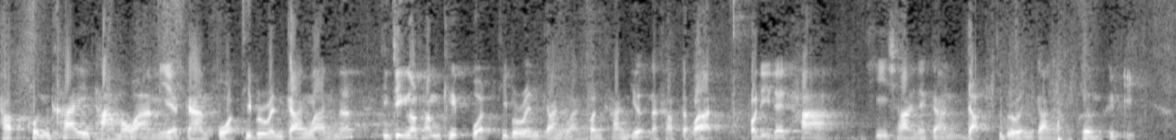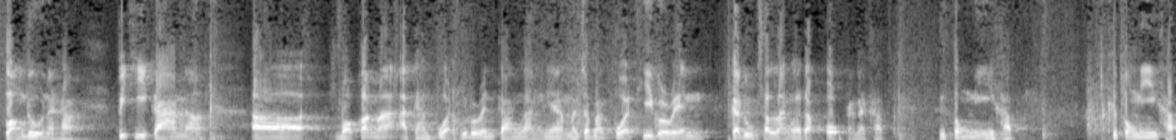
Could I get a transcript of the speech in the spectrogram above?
ครับคนไข้ถามมาว่ามีอาการปวดที่บริเวณกลางหลังนะจริงๆ เราทำคลิปปวดที่บริเวณกลางหลังค่อนข้างเยอะนะครับ แต่ว่าพอดีได้ท่าที่ใช้ในการดัดที่บริเวณกลางหลังเพิ่มขึ้นอีก ลองดูนะครับ วิธีการเนาะออบอกก่อนว่าอาการปวดที่บริเวณกลางหลังเนี่ยมันจะมักปวดที่บริเวณกระดูกสันหลังระดับอกนะครับ คือตรงนี้ครับ ตรงนี้ครับ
